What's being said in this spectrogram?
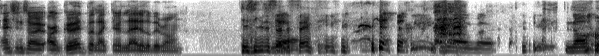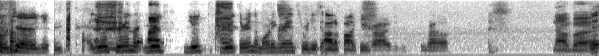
Intentions are, are good, but like they're led a little bit wrong. you just said the same thing. no, but no, Jared, you're three in the you're uh, you're you're three in the morning rants. We're just out of pocket, bro. Bro, No, but they,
